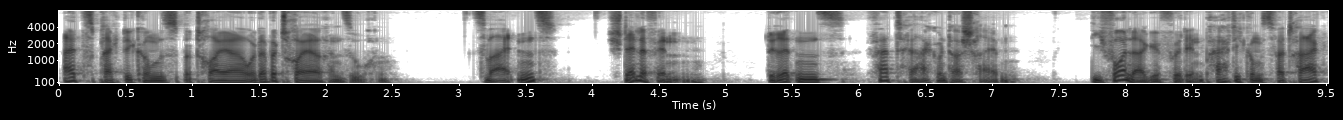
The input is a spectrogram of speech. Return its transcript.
als Praktikumsbetreuer oder Betreuerin suchen. Zweitens. Stelle finden. Drittens. Vertrag unterschreiben. Die Vorlage für den Praktikumsvertrag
